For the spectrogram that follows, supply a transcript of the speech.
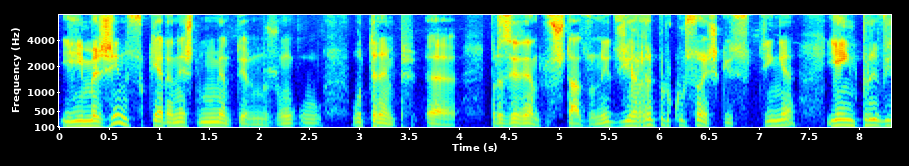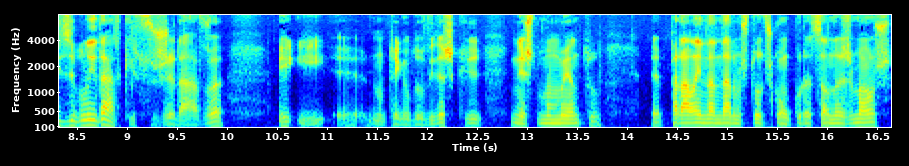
e imagine-se o que era neste momento termos um, o, o, Trump uh, presidente dos Estados Unidos e as repercussões que isso tinha e a imprevisibilidade que isso gerava, e, e uh, não tenho dúvidas que neste momento uh, para além de andarmos todos com o coração nas mãos,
